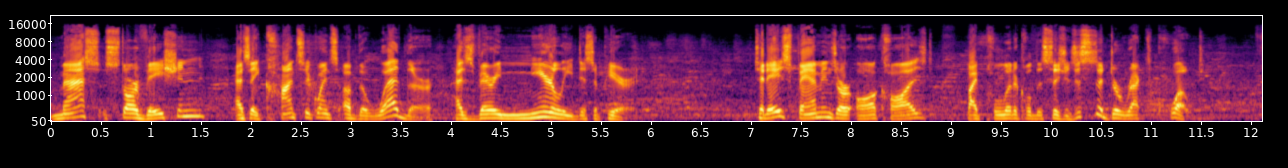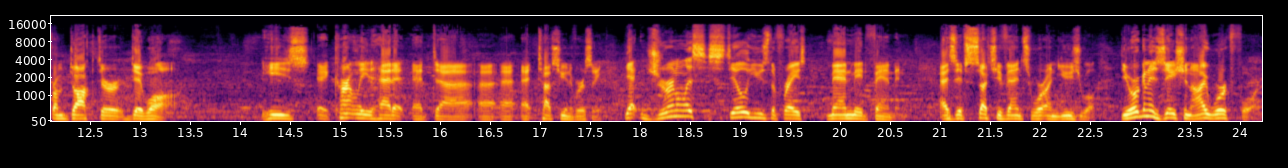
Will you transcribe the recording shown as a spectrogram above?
Mass starvation, as a consequence of the weather, has very nearly disappeared. Today's famines are all caused by political decisions. This is a direct quote from Dr. de Waal. He's uh, currently the head at, at, uh, uh, at Tufts University. Yet journalists still use the phrase man made famine as if such events were unusual. The organization I work for,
